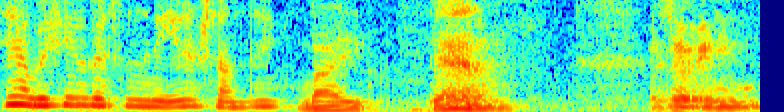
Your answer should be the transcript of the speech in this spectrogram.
Yeah, we can go get something to eat or something. like damn. Is there any? We'll,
